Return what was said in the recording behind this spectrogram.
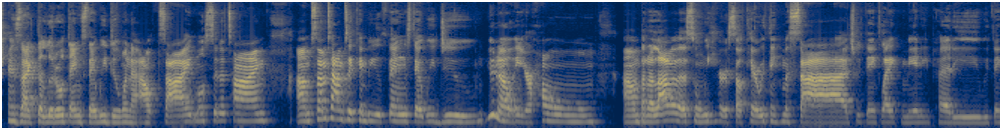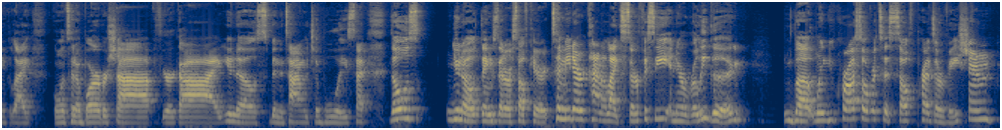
is like the little things that we do on the outside most of the time. Um, sometimes it can be things that we do, you know, in your home. Um, but a lot of us, when we hear self care, we think massage, we think like mani pedi, we think like going to the barber shop if you're a guy, you know, spending time with your boys. Those, you know, things that are self care, to me, they're kind of like surfacey and they're really good. But when you cross over to self preservation,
